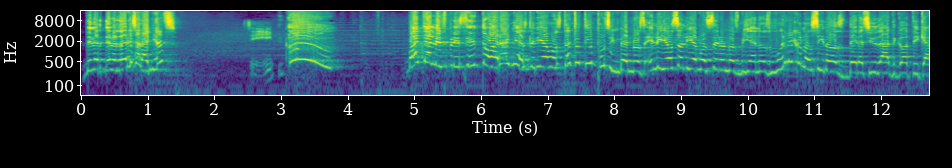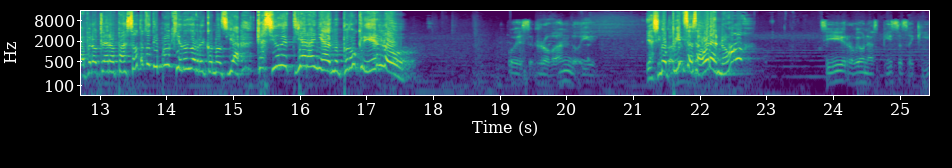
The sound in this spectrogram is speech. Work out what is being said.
¿De, ver- ¿De verdad eres arañas? Sí, ¡Banda, les presento arañas! Teníamos tanto tiempo sin vernos. Él y yo solíamos ser unos villanos muy reconocidos de la ciudad gótica. Pero claro, pasó tanto tiempo que yo no lo reconocía. ¿Qué ha sido de ti, arañas? No puedo creerlo. pues robando y Y haciendo pizzas ahora, ¿no? Sí, robé unas pizzas aquí.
